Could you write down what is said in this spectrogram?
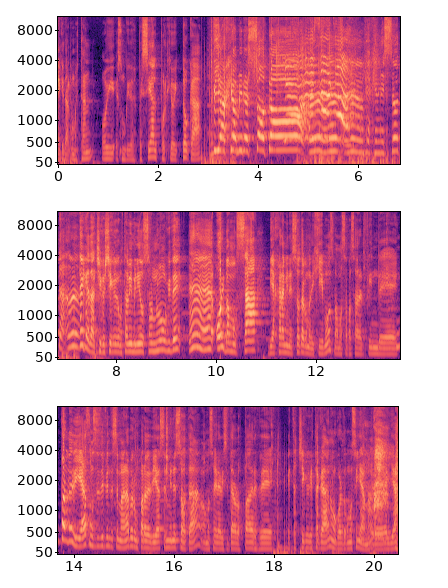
Hey, ¿qué tal? ¿Cómo están? Hoy es un video especial porque hoy toca ¡Viaje a Minnesota! ¡Viaje a ¡Viaje a Minnesota! Hey, ¿qué tal chicos, chicas? ¿Cómo están? Bienvenidos a un nuevo video Hoy vamos a viajar a Minnesota, como dijimos Vamos a pasar el fin de... un par de días, no sé si fin de semana, pero un par de días en Minnesota Vamos a ir a visitar a los padres de esta chica que está acá, no me acuerdo cómo se llama Pero ella...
